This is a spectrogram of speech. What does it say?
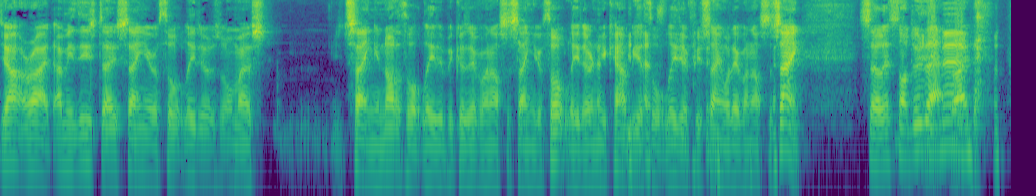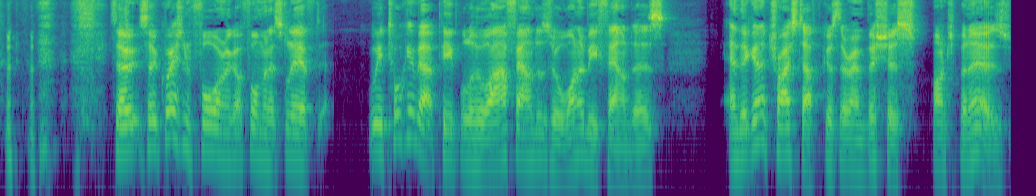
Yeah, right. I mean, these days saying you're a thought leader is almost saying you're not a thought leader because everyone else is saying you're a thought leader, and you can't be yes. a thought leader if you're saying what everyone else is saying. So let's not do that, Amen. right? so, so question four, and we've got four minutes left. We're talking about people who are founders or want to be founders, and they're going to try stuff because they're ambitious entrepreneurs.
